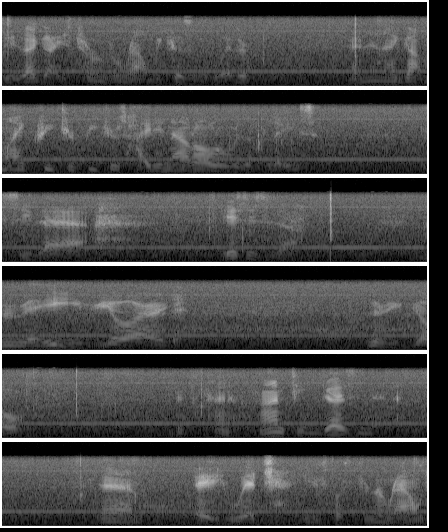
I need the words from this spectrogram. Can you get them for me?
See, that guy's turned around because of the weather. And then I got my creature features hiding out all over the place. You see that? This is the graveyard. There you go. It's kind of haunting, doesn't it? And, hey, witch, you're supposed to turn around.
